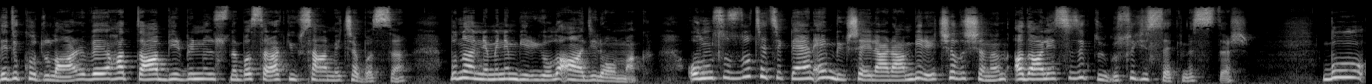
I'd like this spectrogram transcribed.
dedikodular ve hatta birbirinin üstüne basarak yükselme çabası. Bunu önlemenin bir yolu adil olmak. Olumsuzluğu tetikleyen en büyük şeylerden biri çalışanın adaletsizlik duygusu hissetmesidir. Bu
